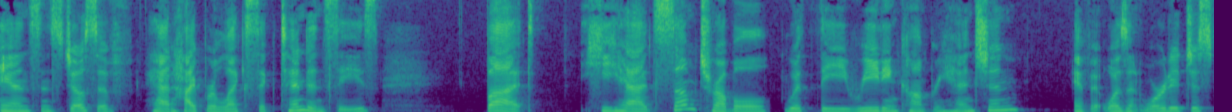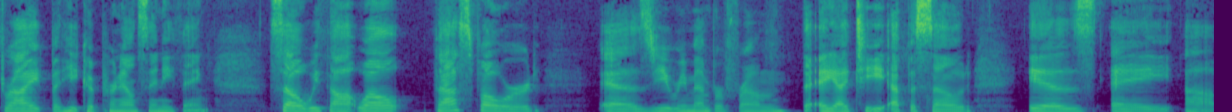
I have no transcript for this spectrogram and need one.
and since Joseph had hyperlexic tendencies, but he had some trouble with the reading comprehension if it wasn't worded just right, but he could pronounce anything. So we thought, well, fast forward, as you remember from the AIT episode, is a uh,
